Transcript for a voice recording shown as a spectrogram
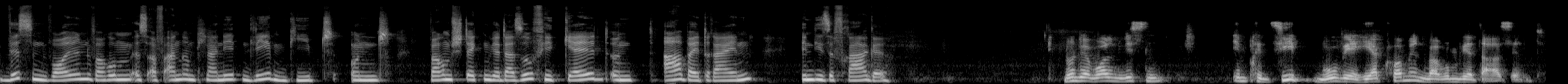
wissen wollen, warum es auf anderen Planeten Leben gibt und warum stecken wir da so viel Geld und Arbeit rein in diese Frage? Nun, wir wollen wissen im Prinzip, wo wir herkommen, warum wir da sind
